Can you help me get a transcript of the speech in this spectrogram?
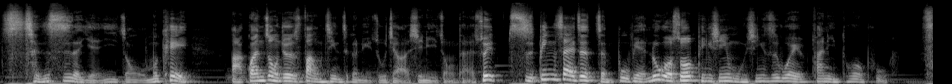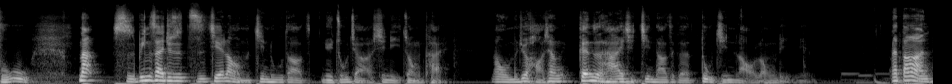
沉思的演绎中，我们可以把观众就是放进这个女主角的心理状态。所以《史宾赛》这整部片，如果说平行母亲是为潘尼托普服务，那《史宾赛》就是直接让我们进入到女主角的心理状态，那我们就好像跟着她一起进到这个镀金牢笼里面。那当然，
